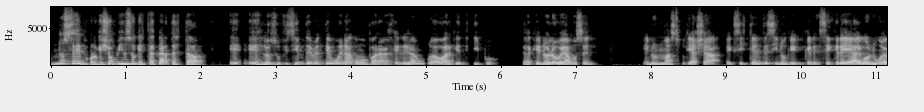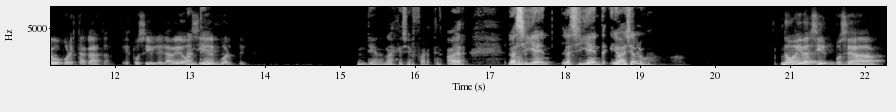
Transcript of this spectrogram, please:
no sé, porque yo pienso que esta carta está, e- es lo suficientemente buena como para generar un nuevo arquetipo. O sea, que no lo veamos en, en un mazo que haya existente, sino que cre- se cree algo nuevo por esta carta. Es posible, la veo así de fuerte. Entiendo, no, es que sí es fuerte. A ver, la siguiente, la siguiente, ¿ibas a decir algo? No, iba a decir, o sea,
